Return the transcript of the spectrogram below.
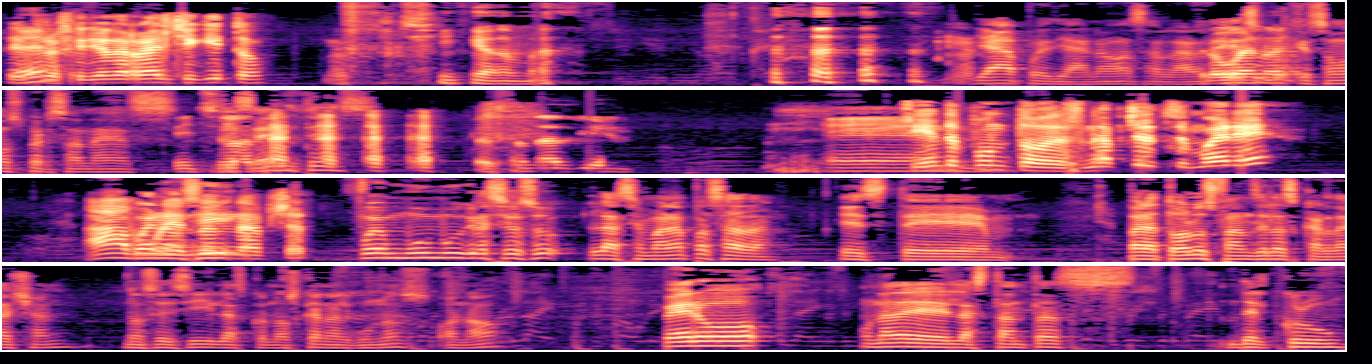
sí, ¿Eh? prefirió agarrar el chiquito. Chingada madre. Ya, pues ya no vamos a hablar Pero de bueno, eso porque somos personas decentes. Personas bien. Eh, Siguiente punto, Snapchat se muere. Ah, bueno, sí. Snapchat. Fue muy, muy gracioso la semana pasada. Este... para todos los fans de las Kardashian. No sé si las conozcan algunos o no. Pero una de las tantas del crew,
